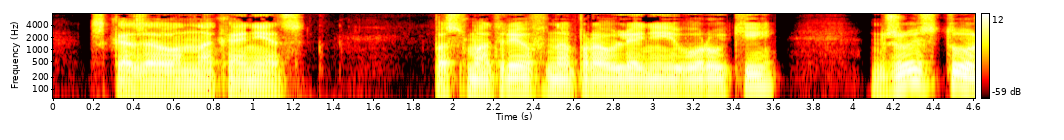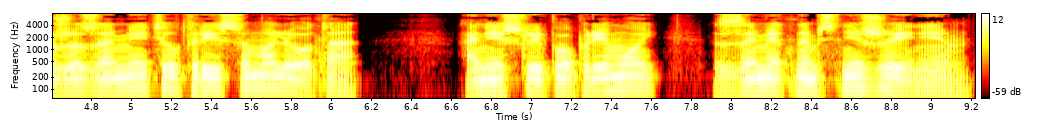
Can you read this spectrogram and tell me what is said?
— сказал он наконец. Посмотрев в направление его руки, Джойс тоже заметил три самолета. Они шли по прямой с заметным снижением.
